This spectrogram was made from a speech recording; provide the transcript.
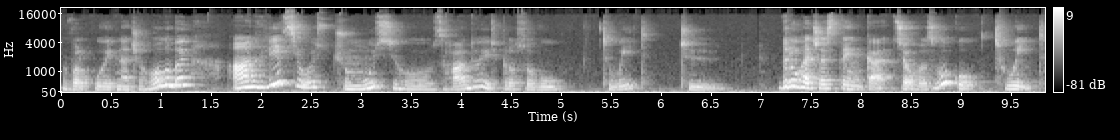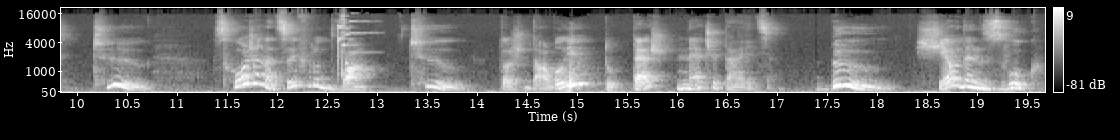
воркують, наче голуби, а англійці ось чомусь згадують про сову tweet to. Друга частинка цього звуку tweet to схожа на цифру 2 to. Тож W тут теж не читається. Boo – ще один звук.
